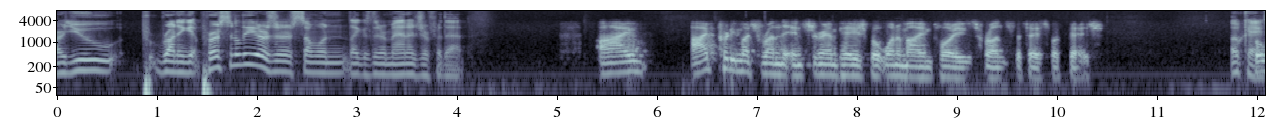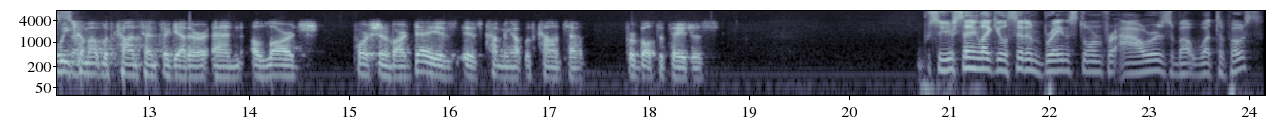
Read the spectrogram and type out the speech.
Are you running it personally, or is there someone like is there a manager for that? I I pretty much run the Instagram page, but one of my employees runs the Facebook page. Okay, But we so, come up with content together, and a large portion of our day is is coming up with content for both the pages. So you're saying like you'll sit and brainstorm for hours about what to post?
